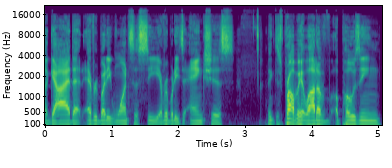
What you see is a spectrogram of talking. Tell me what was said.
a guy that everybody wants to see. Everybody's anxious. I think there's probably a lot of opposing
